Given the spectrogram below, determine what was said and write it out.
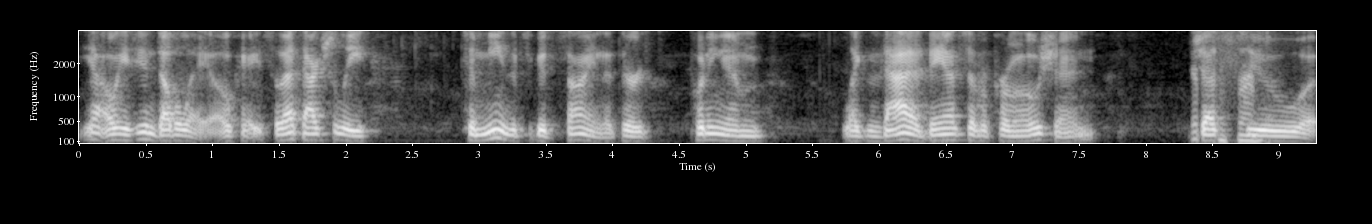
Yeah okay he's in double A. Okay so that's actually to me that's a good sign that they're putting him like that advance of a promotion yep, just confirmed. to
